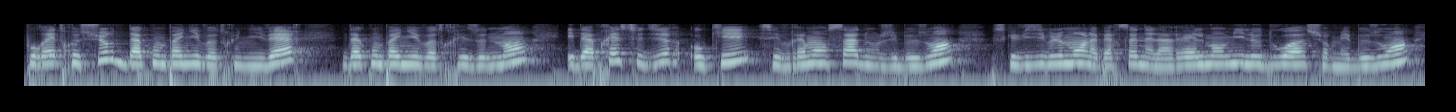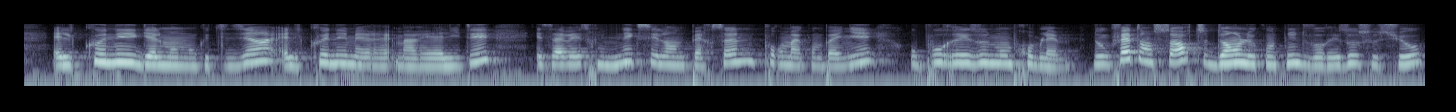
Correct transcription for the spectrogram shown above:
pour être sûr d'accompagner votre univers, d'accompagner votre raisonnement et d'après se dire ok c'est vraiment ça dont j'ai besoin parce que visiblement la personne elle a réellement mis le doigt sur mes besoins, elle connaît également mon quotidien, elle connaît ma réalité et ça va être une excellente personne pour m'accompagner ou pour résoudre mon problème. Donc faites en sorte dans le contenu de vos réseaux sociaux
